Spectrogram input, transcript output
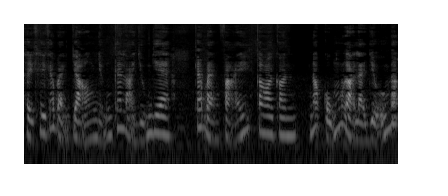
thì khi các bạn chọn những cái loại dưỡng da, các bạn phải coi coi nó cũng gọi là dưỡng đó,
